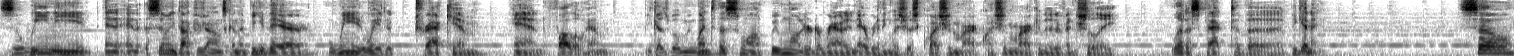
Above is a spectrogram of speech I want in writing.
So we need, and, and assuming Dr. John's going to be there, we need a way to track him and follow him. Because when we went to the swamp, we wandered around and everything was just question mark, question mark, and it eventually led us back to the beginning. So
